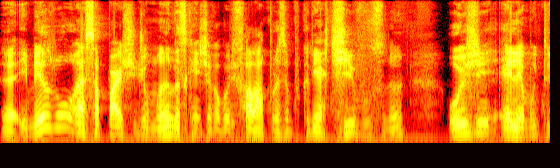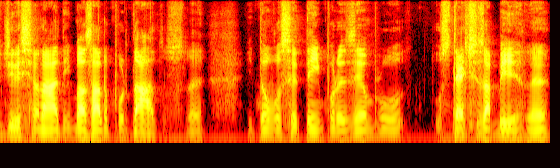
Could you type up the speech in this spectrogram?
É, e mesmo essa parte de humanas que a gente acabou de falar, por exemplo, criativos, né? Hoje ele é muito direcionado e embasado por dados, né? Então você tem, por exemplo, os testes AB, né?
